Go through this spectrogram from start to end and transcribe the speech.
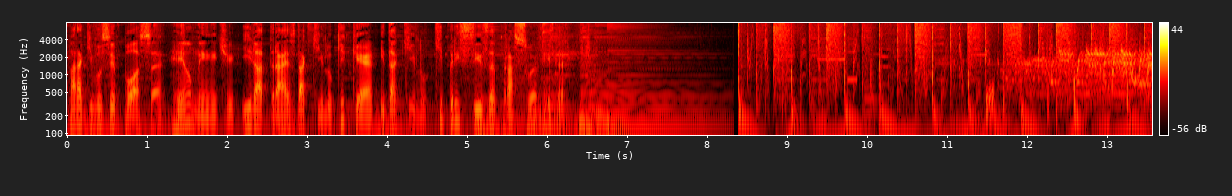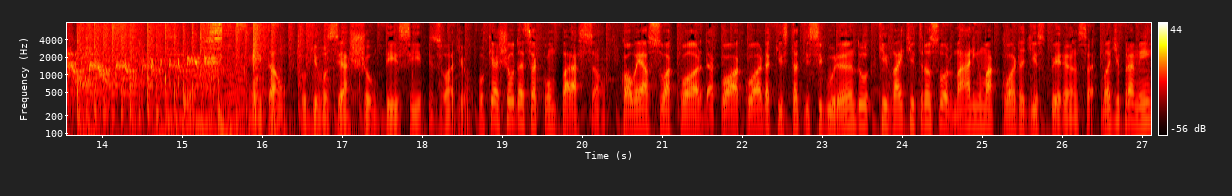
para que você possa realmente ir atrás daquilo que quer e daquilo que precisa para sua vida? Então, o que você achou desse episódio? O que achou dessa comparação? Qual é a sua corda? Qual a corda que está te segurando que vai te transformar em uma corda de esperança? Mande para mim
